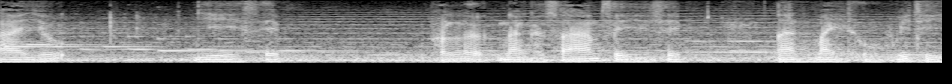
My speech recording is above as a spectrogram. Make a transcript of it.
อายุยี่สิบ พอเลิกนั่งก็สามสี่สิบนั่นไม่ถูกวิธี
